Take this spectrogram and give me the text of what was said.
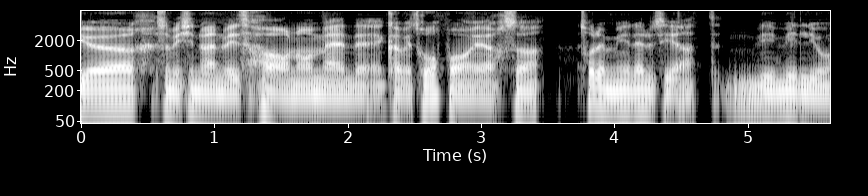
gjør som ikke nødvendigvis har noe med hva vi tror på å gjøre. Så jeg tror det er mye det du sier, at vi vil jo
